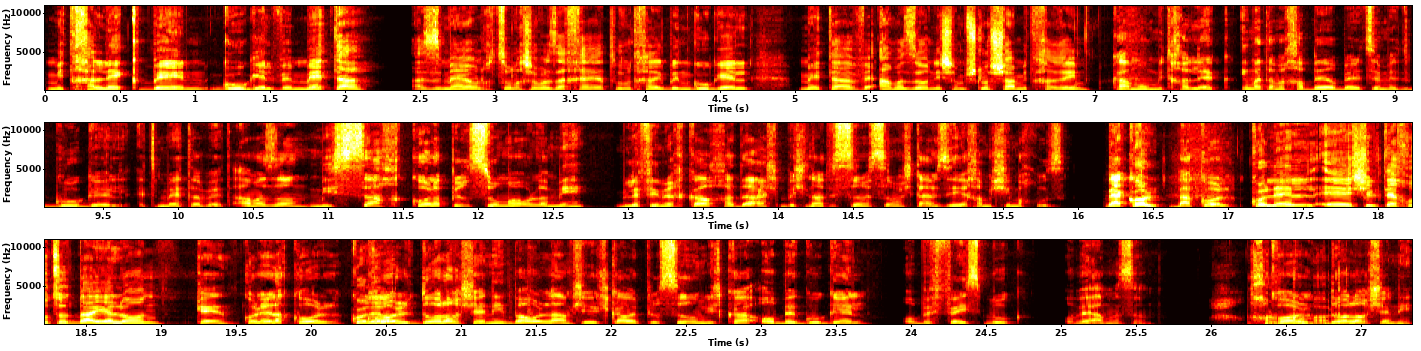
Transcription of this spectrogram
מתחלק בין גוגל ומטא אז מהיום אנחנו צריכים לחשוב על זה אחרת? הוא מתחלק בין גוגל מטא ואמזון יש שם שלושה מתחרים? כמה הוא מתחלק? אם אתה מחבר בעצם את גוגל את מטא ואת אמזון מסך כל הפרסום העולמי לפי מחקר חדש בשנת 2022 זה יהיה 50 אחוז. בהכל. בהכל. כולל אה, שלטי חוצות באיילון כן כולל הכל כולל- כל דולר שני בעולם שיושקע בפרסום יושקע או בגוגל או בפייסבוק או באמזון בכל כל בעולם. דולר שני.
